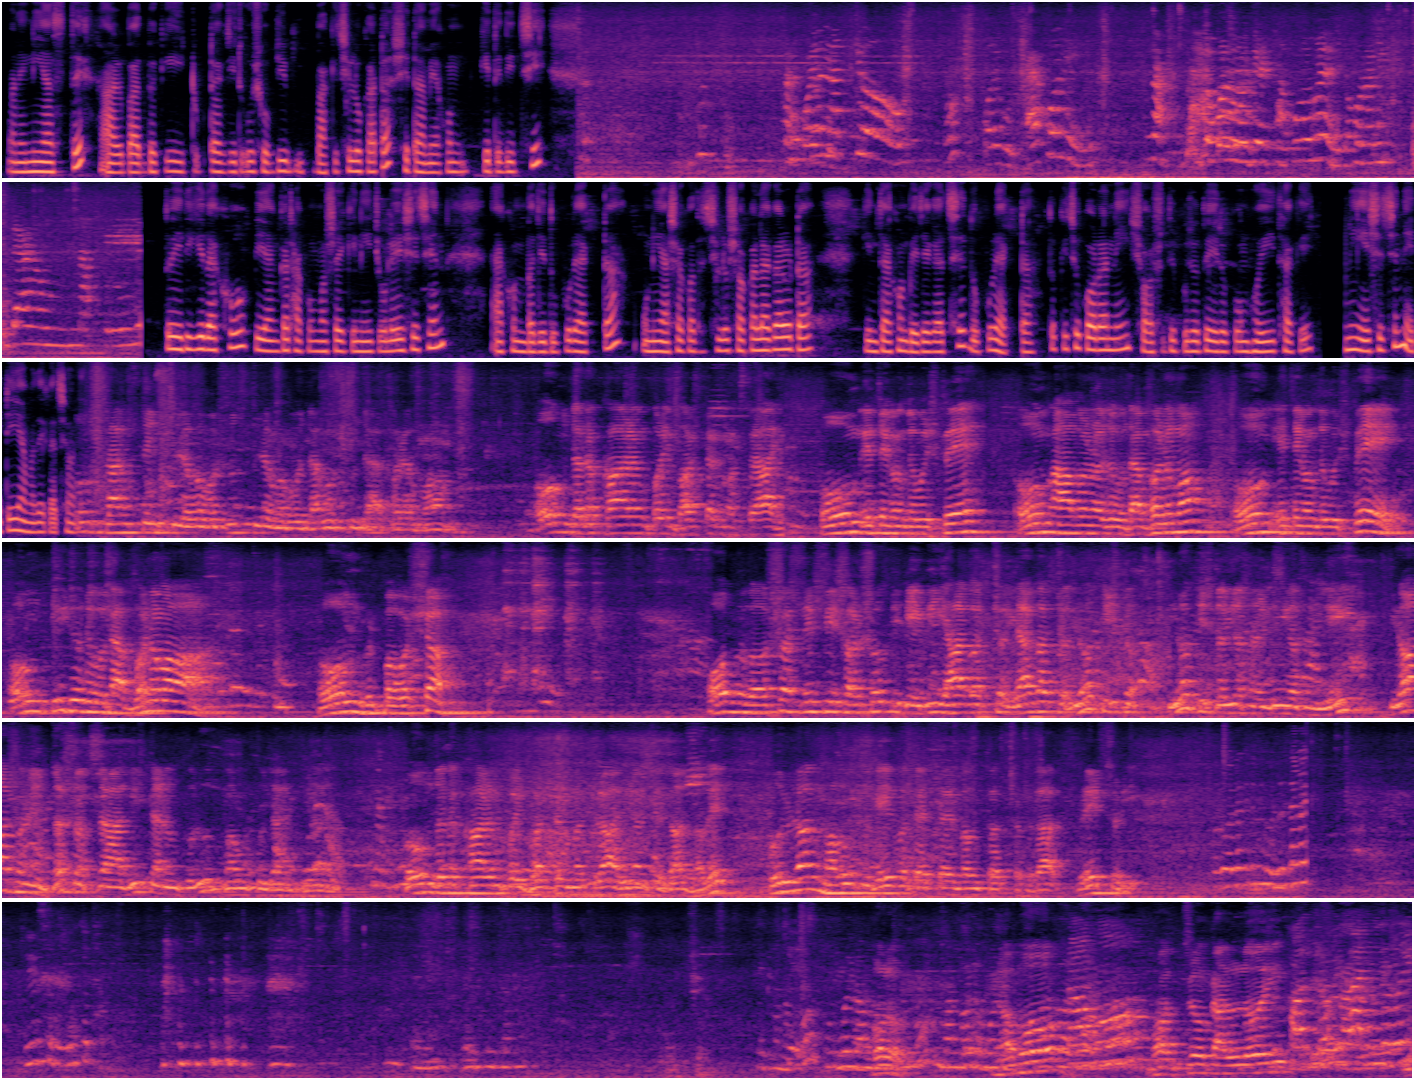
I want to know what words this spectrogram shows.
মানে নিয়ে আসতে। আর বাদ বাকি টুকটাক যেটুকু সবজি বাকি ছিল কাটা, সেটা আমি এখন কেটে দিচ্ছি এখনই না যখন ওই যে ঠাকুর হবে তখন আমি নাচতে তো এদিকে দেখো প্রিয়াঙ্কা ঠাকুরমশাইকে নিয়ে চলে এসেছেন। এখন বাজে দুপুর একটা উনি আসার কথা ছিল সকাল এগারোটা কিন্তু এখন বেজে গেছে দুপুর একটা। তো কিছু করার নেই সরস্বতী পুজো তো এরকম হয়েই থাকে। উনি এসেছেন এটাই আমাদের কাছে অনেক। ওম ওম এতে গন্ধ পুষ্পে। ওম আবরণ দেবতাভ্য নম ওম এতে পুষ্পে ওম তীর্থ দেবতাভ্য নম ওম ভূতভবস্য ওম ভূতভবস্য শ্রী সরস্বতী দেবী ইহা গচ্ছ ইহা গচ্ছ ইহ কৃষ্ণ ইহ কৃষ্ণ ইহসনে ইহসনে ইহসনে দশত্রাদিষ্টানং কুরু মম পূজা জল ভবে পূর্ণং দেবতা সর্বং বলো। নম ভদ্রকাল্যই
